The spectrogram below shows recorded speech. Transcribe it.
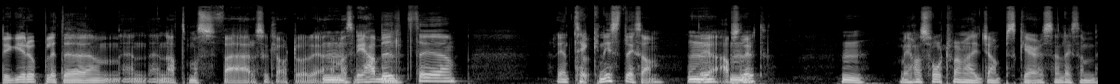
bygger upp lite um, en, en atmosfär såklart. Och det, Mm. alltså, det är habilt eh, rent tekniskt liksom. Mm, Det är absolut. Mm. Men jag har svårt för de här jump scaresen liksom.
